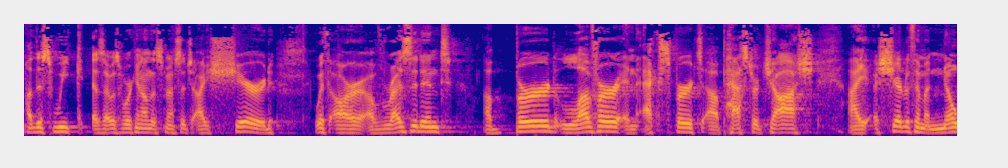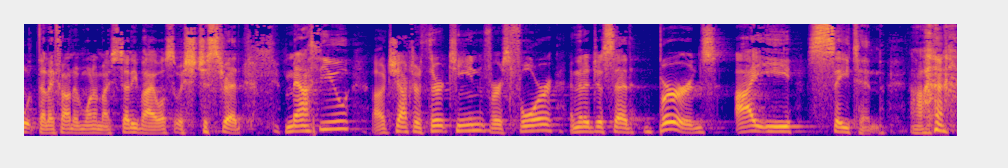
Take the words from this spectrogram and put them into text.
uh, this week, as I was working on this message, I shared with our uh, resident a bird lover and expert, uh, Pastor Josh. I shared with him a note that I found in one of my study Bibles, which just read Matthew uh, chapter 13, verse 4, and then it just said birds, i.e., Satan. Uh,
